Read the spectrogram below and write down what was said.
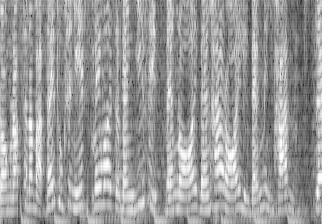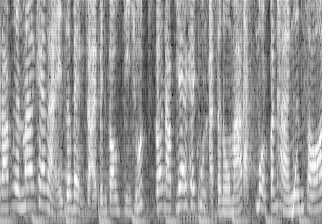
รองรับธนบัตรได้ทุกชนิด ไม่ว่าจะแบงค์20 แบงค์ร้อยแบงค์500หรือแบงค์1,000จะรับเงินมากแค่ไหนจะแบ่งจ่ายเป็นกองกี่ชุด ก็นับแยกให้คุณอัตโนมัติ หมดปัญหาเงินซ้อน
